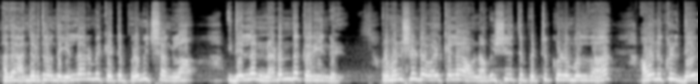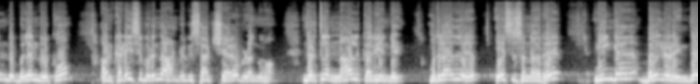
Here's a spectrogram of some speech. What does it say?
அதை அந்த இடத்துல வந்து எல்லாருமே கேட்டு பிரமிச்சாங்களாம். இதெல்லாம் நடந்த காரியங்கள். ஒரு மனுஷனுடைய வாழ்க்கையில் அவன் அபிஷேகத்தை பெற்றுக்கொள்ளும் போது தான் அவனுக்குள் தேவனுடைய பலன் இருக்கும். அவன் கடைசி பிறந்து ஆண்டுக்கு சாட்சியாக விளங்குவான். இந்த இடத்துல நாலு காரியங்கள். முதலாவது இயேசு சொன்னாரு நீங்க பலனடைந்து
